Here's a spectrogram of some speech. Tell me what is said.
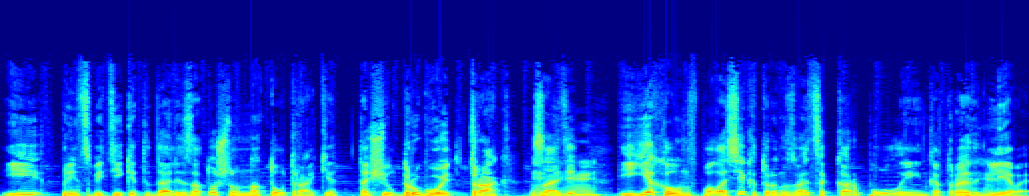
и, в принципе, тикеты дали за то, что он на тоу-траке тащил другой трак сзади, uh-huh. и ехал он в полосе, которая называется Carpool Lane, которая uh-huh. левая.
